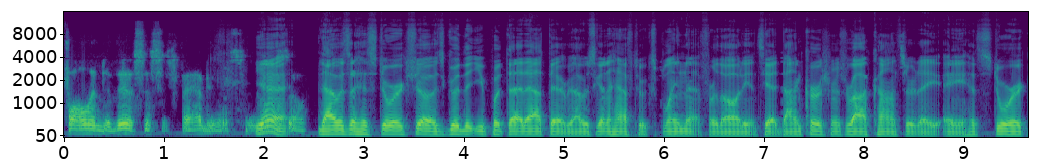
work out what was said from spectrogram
fall into this. This is fabulous. Yeah, so. that was a historic show. It's good that you put that out there. I was going to have to explain that for the audience. Yeah, Don Kirshner's rock concert, a, a historic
